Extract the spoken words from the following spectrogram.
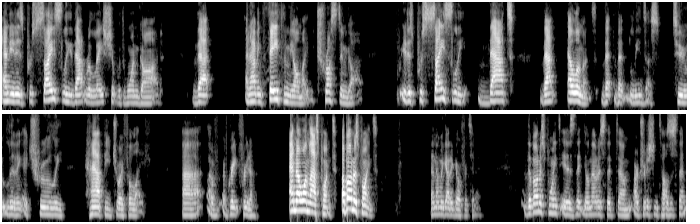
and it is precisely that relationship with one God that and having faith in the Almighty, trust in God. It is precisely that that element that that leads us to living a truly happy, joyful life uh, of, of great freedom. And now one last point, a bonus point, and then we got to go for today. The bonus point is that you'll notice that um, our tradition tells us that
